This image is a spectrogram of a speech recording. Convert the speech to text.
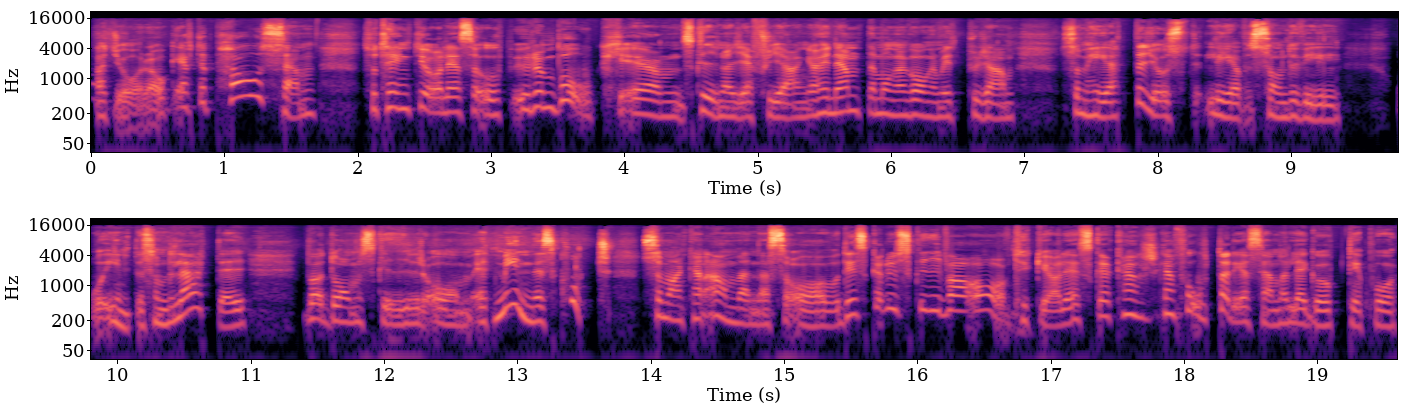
att göra. Och efter pausen så tänkte jag läsa upp ur en bok eh, skriven av Jeffrey Young. Jag har ju nämnt den många gånger i mitt program som heter just Lev som du vill och inte som du lärt dig. Vad de skriver om ett minneskort som man kan använda sig av och det ska du skriva av tycker jag. Jag ska, kanske kan fota det sen och lägga upp det på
